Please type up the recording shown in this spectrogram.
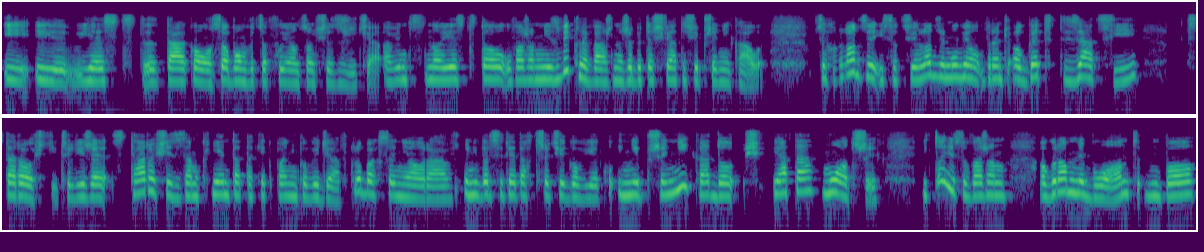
i, i jest taką osobą wycofującą się z życia. A więc no jest to, uważam, niezwykle ważne, żeby te światy się przenikały. Psycholodzy i socjolodzy mówią wręcz o gettyzacji starości, czyli że starość jest zamknięta, tak jak pani powiedziała, w klubach seniora, w uniwersytetach trzeciego wieku i nie przenika do świata młodszych. I to jest, uważam, ogromny błąd, bo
